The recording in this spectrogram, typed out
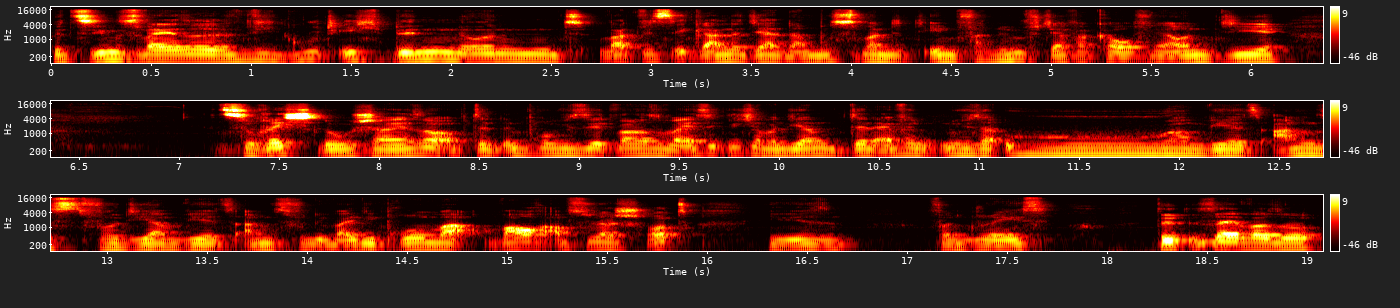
beziehungsweise wie gut ich bin und was weiß ich alles, ja, da muss man das eben vernünftiger verkaufen, ja, und die zu Recht logischerweise, ob das improvisiert war oder so, weiß ich nicht, aber die haben dann einfach nur gesagt, uh, haben wir jetzt Angst vor dir, haben wir jetzt Angst vor dir, weil die Probe war, war auch absoluter Schrott gewesen von Grace. Das ist einfach so.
